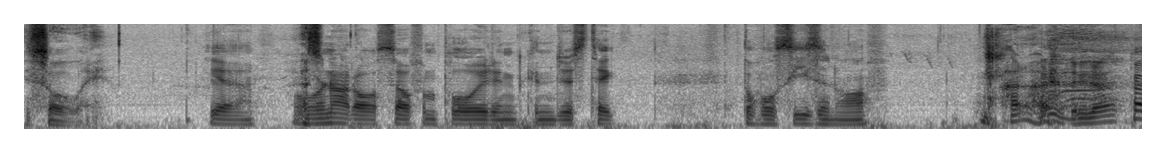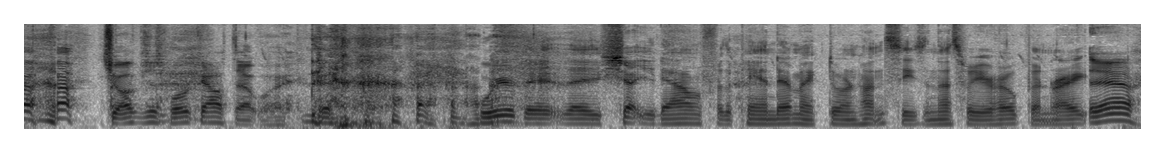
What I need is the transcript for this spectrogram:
solely. Yeah. Well, That's- we're not all self-employed and can just take the whole season off. I, I don't do that. Jobs just work out that way. Weird they they shut you down for the pandemic during hunting season. That's what you're hoping, right? Yeah,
